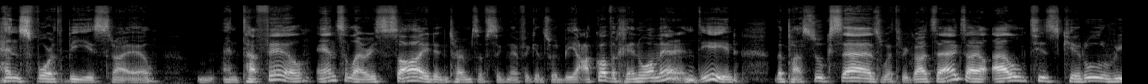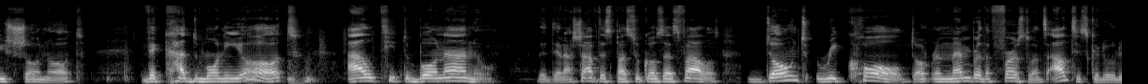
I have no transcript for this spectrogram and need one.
henceforth be Israel. And tafel, ancillary side in terms of significance would be Yaakov v'chenu omer. Indeed, the pasuk says with regards to exile, al tizkiru rishonot v'kadmoniot al titbonanu. The dirasha of this pasuk goes as follows: Don't recall, don't remember the first ones. Al she'ibud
